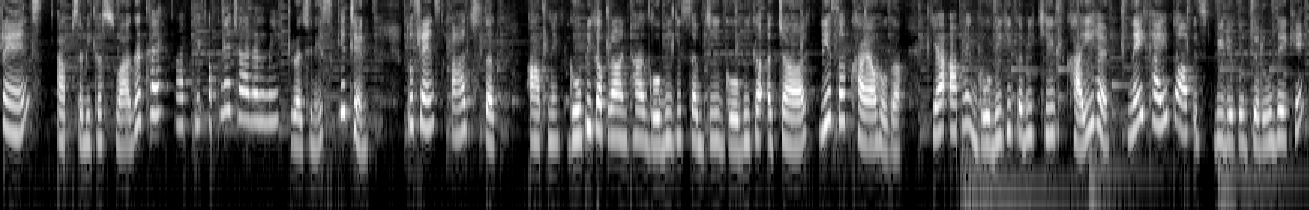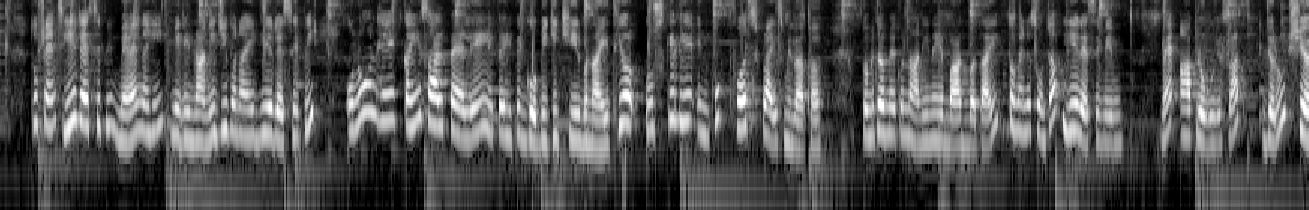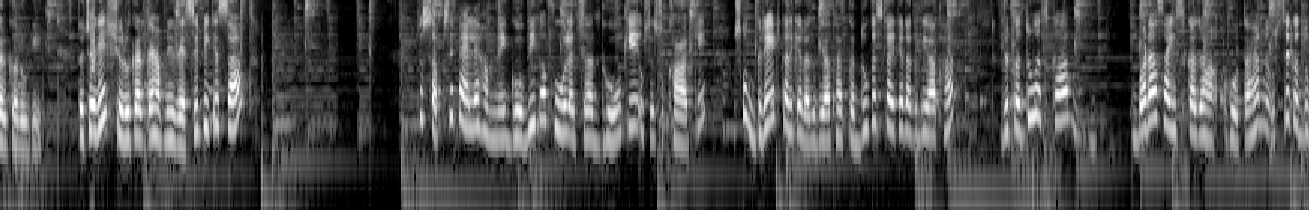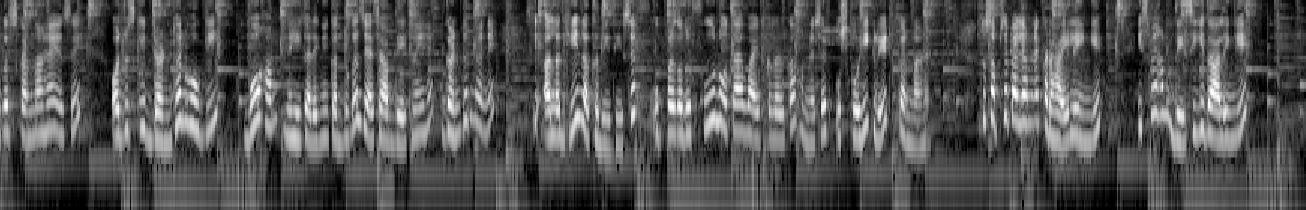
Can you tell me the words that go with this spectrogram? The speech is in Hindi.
फ्रेंड्स आप सभी का स्वागत है आपके अपने चैनल में रजनीस किचन तो फ्रेंड्स आज तक आपने गोभी का परांठा, गोभी की सब्ज़ी, गोभी का अचार, ये सब खाया होगा। क्या आपने गोभी की कभी खीर खाई है? नहीं खाई तो आप इस वीडियो को ज़रूर देखें। तो फ्रेंड्स ये रेसिपी मैं नहीं, मेरी नानी जी बनाएगी ये रेसिपी उन्होंने कई साल पहले ये कहीं पे गोभी की खीर बनाई थी और उसके लिए इनको फ़र्स्ट प्राइज़ मिला था। तो जब मेरे को नानी ने ये बात बताई तो मैंने सोचा ये रेसिपी मैं आप लोगों के साथ ज़रूर शेयर करूँगी। तो चलिए शुरू करते हैं अपनी रेसिपी के साथ। तो सबसे पहले हमने गोभी का फूल अच्छा धो के, उसे सुखा के, उसको ग्रेट करके रख दिया था, कद्दूकस करके रख दिया था। जो कद्दूकस का बड़ा साइज़ का जहाँ होता है, हमने उससे कद्दूकस करना है इसे, और जो उसकी डंठल होगी वो हम नहीं करेंगे कद्दूकस, जैसे आप देख रहे हैं। गंठन मैंने इसकी अलग ही रख दी थी। सिर्फ़ ऊपर का जो फूल होता है वाइट कलर का, हमने सिर्फ़ उसको ही ग्रेट करना है। तो सबसे पहले हमने कढ़ाई लेंगे। इसमें हम देसी घी डालेंगे।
